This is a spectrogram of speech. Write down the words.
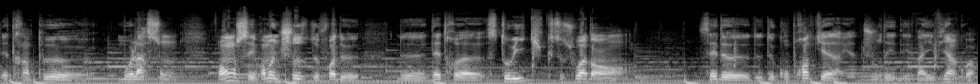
d'être un peu euh, mollasson. Vraiment c'est vraiment une chose de fois de d'être euh, stoïque que ce soit dans c'est de, de, comprendre qu'il y, a toujours des, va-et-vient quoi.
